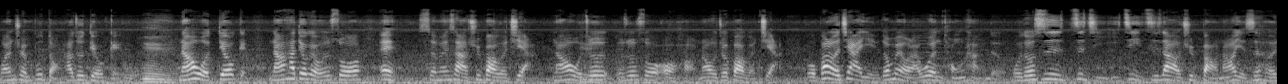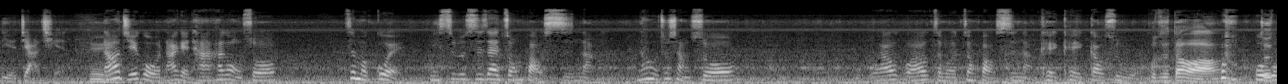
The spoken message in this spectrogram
完全不懂，他就丢给我，嗯，然后我丢给，然后他丢给我就说，哎，沈美莎去报个价，然后我就我就说哦好，然后我就报个价。我报的价也都没有来问同行的，我都是自己以自己知道去报，然后也是合理的价钱。然后结果我拿给他，他跟我说这么贵，你是不是在中饱私囊？然后我就想说。我要我要怎么装保师呢？可以可以告诉我？不知道啊，就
